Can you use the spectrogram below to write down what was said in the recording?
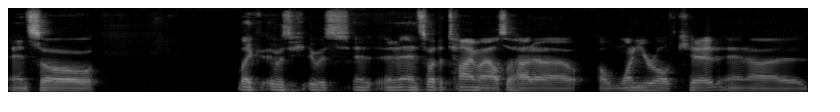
And so like it was it was and, and, so at the time I also had a a one year old kid and a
